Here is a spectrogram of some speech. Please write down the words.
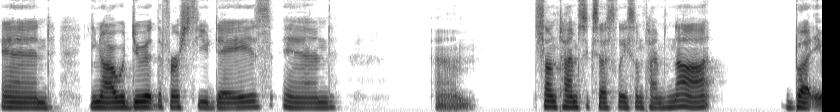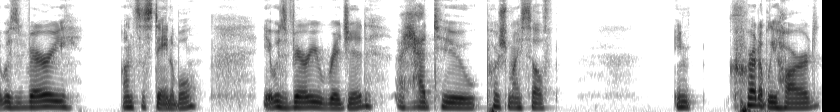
And, you know, I would do it the first few days and, um, sometimes successfully, sometimes not, but it was very unsustainable. It was very rigid. I had to push myself incredibly hard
